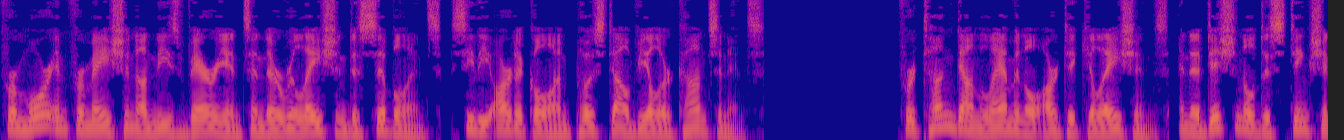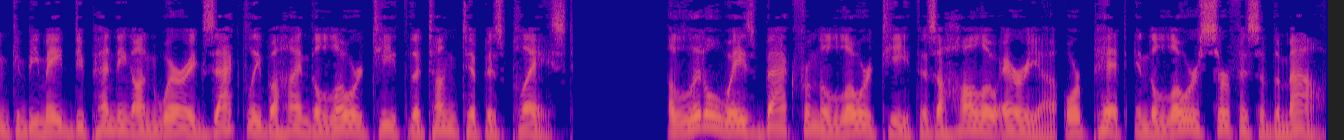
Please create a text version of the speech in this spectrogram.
For more information on these variants and their relation to sibilants, see the article on postalveolar consonants. For tongue-down laminal articulations, an additional distinction can be made depending on where exactly behind the lower teeth the tongue tip is placed. A little ways back from the lower teeth is a hollow area or pit in the lower surface of the mouth.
